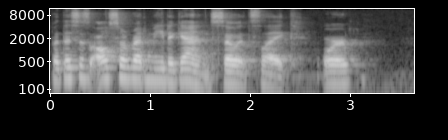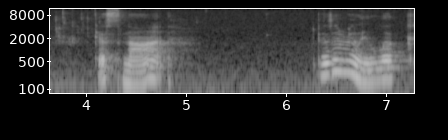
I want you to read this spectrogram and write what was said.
but this is also red meat again, so it's like, or guess not. It doesn't really look,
